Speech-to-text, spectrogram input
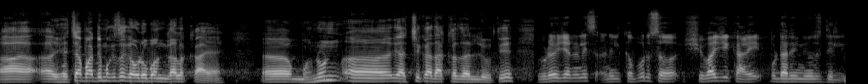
ह्याच्या पाठीमागचं गौडबंगाल काय आहे? म्हणून याचिका दाखल झालेली होती. व्हिडिओ जर्नलिस्ट अनिल कपूरसह शिवाजी काळे पुढारी न्यूज दिल्ली.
